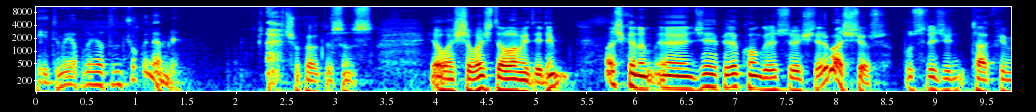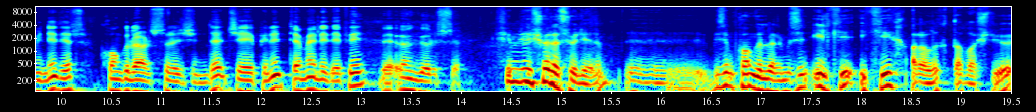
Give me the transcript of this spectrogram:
Eğitime yapılan yatırım çok önemli. Çok haklısınız. Yavaş yavaş devam edelim. Başkanım e, CHP'de kongre süreçleri başlıyor. Bu sürecin takvimi nedir? Kongreler sürecinde CHP'nin temel hedefi ve öngörüsü. Şimdi şöyle söyleyelim. Ee, bizim kongrelerimizin ilki 2 Aralık'ta başlıyor.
